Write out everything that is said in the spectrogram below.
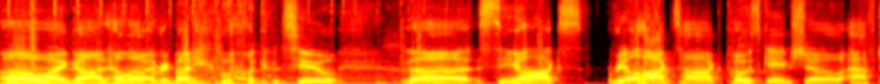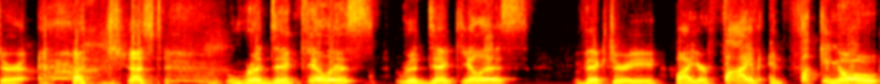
Oh my God. Hello, everybody. Welcome to the Seahawks Real Hawk Talk post game show after just ridiculous, ridiculous victory by your five and fucking oh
